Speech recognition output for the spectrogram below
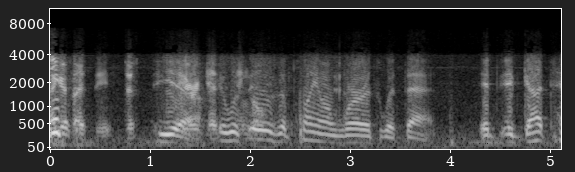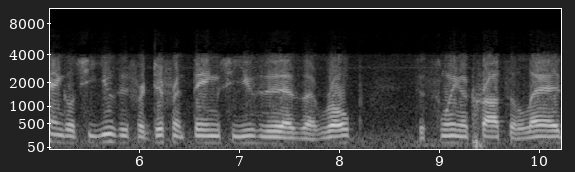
I guess I see. Just Yeah, it was tangled. it was a play on words with that. It it got tangled. She used it for different things. She used it as a rope to swing across a ledge.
